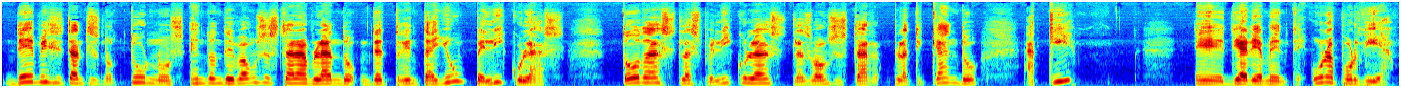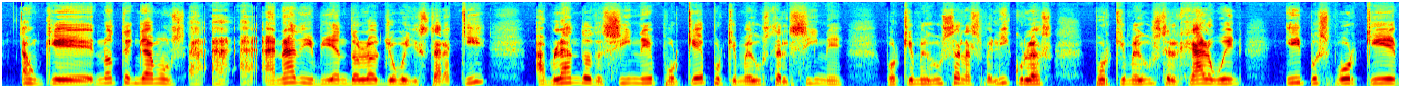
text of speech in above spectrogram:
de visitantes nocturnos en donde vamos a estar hablando de 31 películas. Todas las películas las vamos a estar platicando aquí eh, diariamente, una por día aunque no tengamos a, nadie viéndolo, yo voy a estar aquí hablando de cine. ¿Por qué? Porque me gusta el cine, porque me gustan las películas, porque me gusta el Halloween y pues porque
